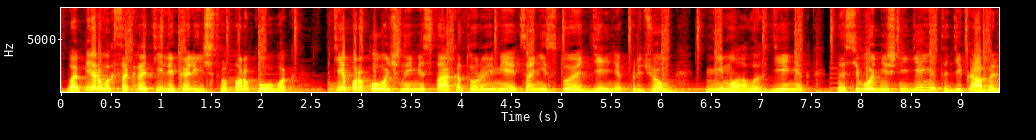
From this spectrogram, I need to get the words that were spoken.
Во-первых, сократили количество парковок. Те парковочные места, которые имеются, они стоят денег, причем немалых денег. На сегодняшний день, это декабрь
